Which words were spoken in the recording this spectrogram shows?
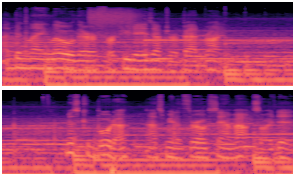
I'd been laying low there for a few days after a bad run. Miss Kubota asked me to throw Sam out, so I did.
